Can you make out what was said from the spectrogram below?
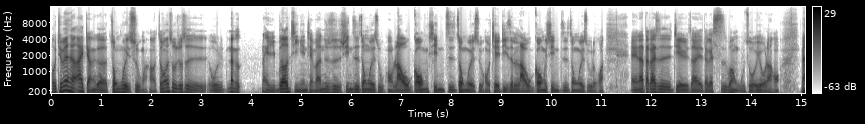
我前面很爱讲一个中位数嘛，哈，中位数就是我那个那也不知道几年前，反正就是薪资中位数，哈，劳工薪资中位数，哈，切记是劳工薪资中位数的话，诶，那大概是介于在大概四万五左右，然后那。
